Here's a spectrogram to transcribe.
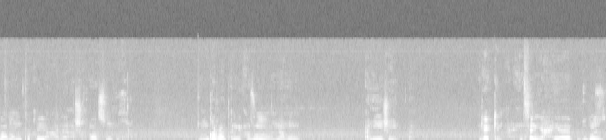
لا منطقي على أشخاص أخرى. لمجرد أني أظن أنه أي شيء. لكن الإنسان يحيا بجزء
